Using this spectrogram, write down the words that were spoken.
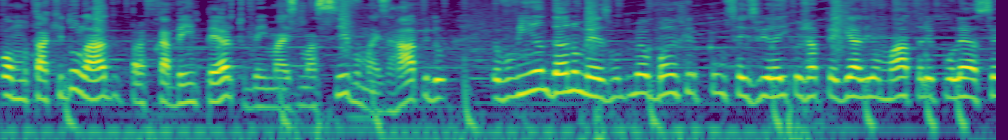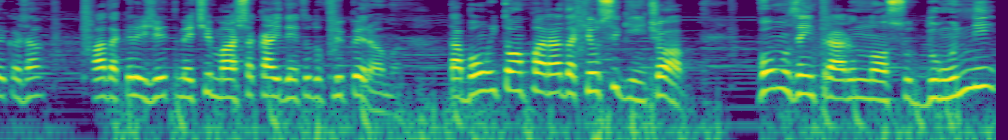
Como tá aqui do lado, para ficar bem perto, bem mais massivo, mais rápido, eu vou vir andando mesmo do meu bunker. Pum, vocês viram aí que eu já peguei ali o mato, ali pulei a cerca já, lá daquele jeito, meti marcha, caí dentro do fliperama. Tá bom? Então a parada aqui é o seguinte, ó. Vamos entrar no nosso Dune.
